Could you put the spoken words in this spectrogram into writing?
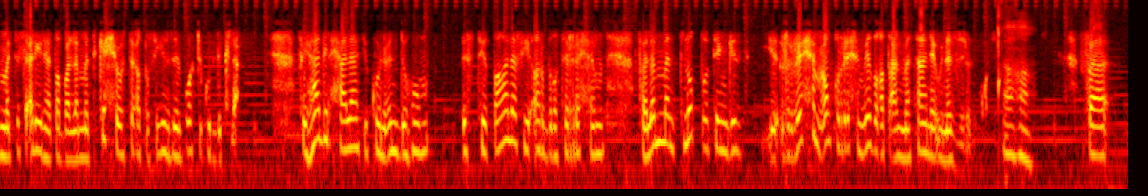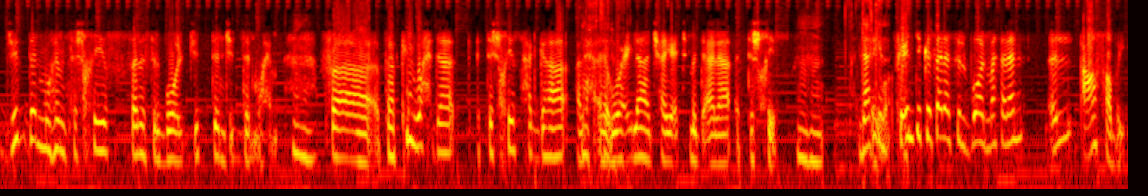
اما تسالينها طبعا لما تكحي وتعطس ينزل بول تقول لك لا في هذه الحالات يكون عندهم استطالة في أربطة الرحم فلما تنط وتنقز الرحم عمق الرحم يضغط على المثانة وينزل البول أها فجدا مهم تشخيص سلس البول جدا جدا مهم. ف... فكل واحدة التشخيص حقها مختلف. وعلاجها يعتمد على التشخيص مم. لكن أيوة. في عندك سلس البول مثلا العصبي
